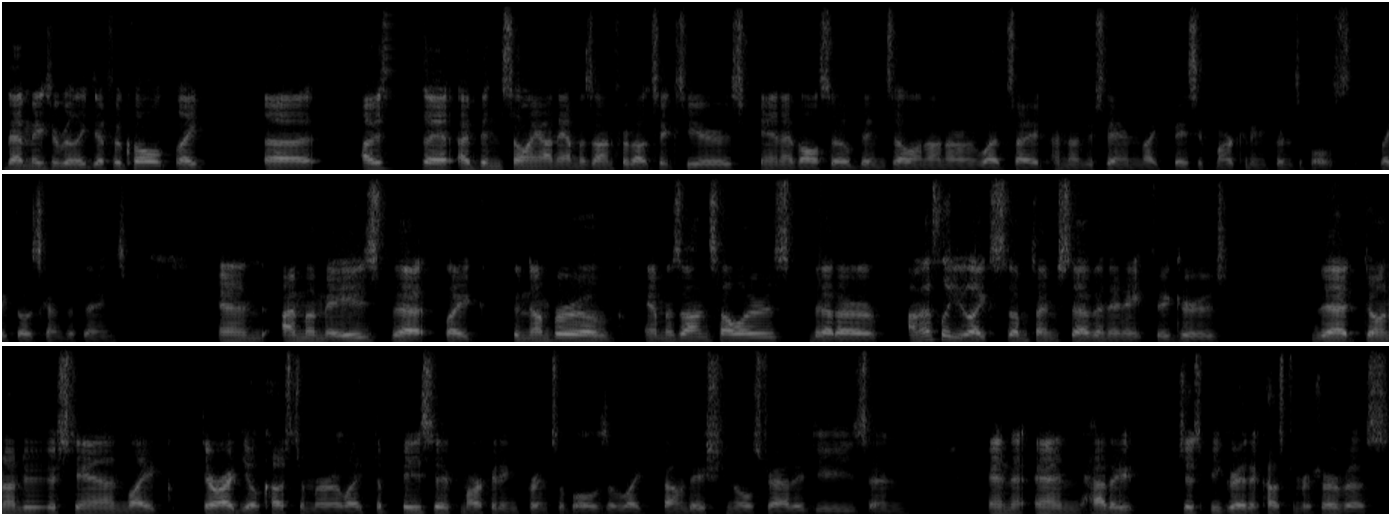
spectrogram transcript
that makes it really difficult. Like, uh, was I've been selling on Amazon for about six years, and I've also been selling on our own website and understand like basic marketing principles, like those kinds of things. And I'm amazed that like the number of Amazon sellers that are honestly like sometimes seven and eight figures that don't understand like their ideal customer, like the basic marketing principles of like foundational strategies and and and how to just be great at customer service.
